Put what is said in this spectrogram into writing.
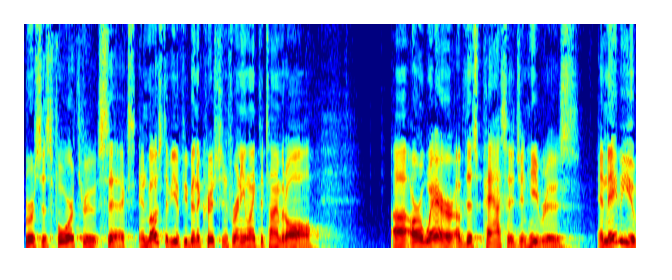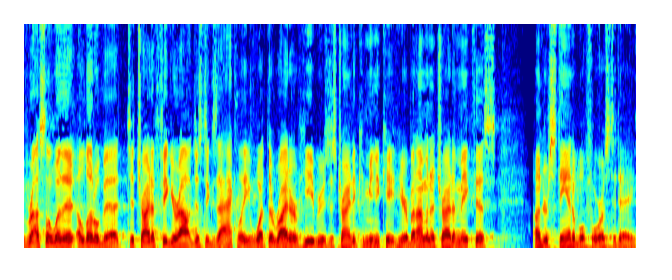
verses 4 through 6. And most of you, if you've been a Christian for any length of time at all, uh, are aware of this passage in Hebrews. And maybe you've wrestled with it a little bit to try to figure out just exactly what the writer of Hebrews is trying to communicate here. But I'm going to try to make this understandable for us today.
